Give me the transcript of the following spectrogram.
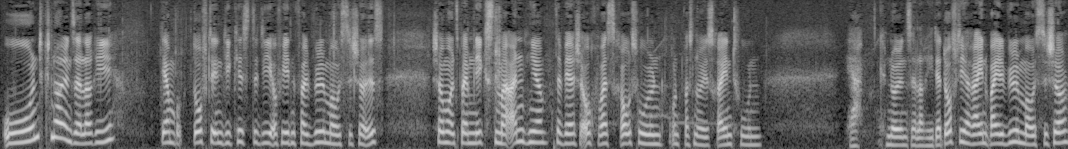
und Knollensellerie. Der durfte in die Kiste, die auf jeden Fall wühlmaussicher ist. Schauen wir uns beim nächsten Mal an hier. Da werde ich auch was rausholen und was Neues reintun. Ja, Knollensellerie. Der durfte hier rein, weil wühlmaussicher.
